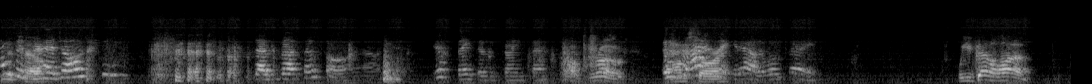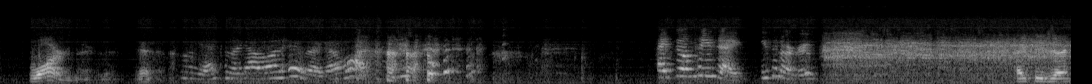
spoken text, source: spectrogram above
Hey Mr. Hedgehog. That's about so far. Your face doesn't. Oh, gross. I'm sorry. Take it out. It won't drain. well, you've got a lot of water in there. Yeah. Oh yeah, 'cause I got a lot of hair that I gotta wash. hey, Phil and TJ, he's in our group. Hey, TJ.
